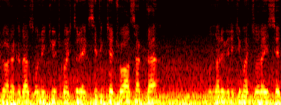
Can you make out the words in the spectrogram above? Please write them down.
şu ana kadar son 2-3 maçtır eksildikçe çoğalsak da bunları 1-2 maç sonra hisset,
